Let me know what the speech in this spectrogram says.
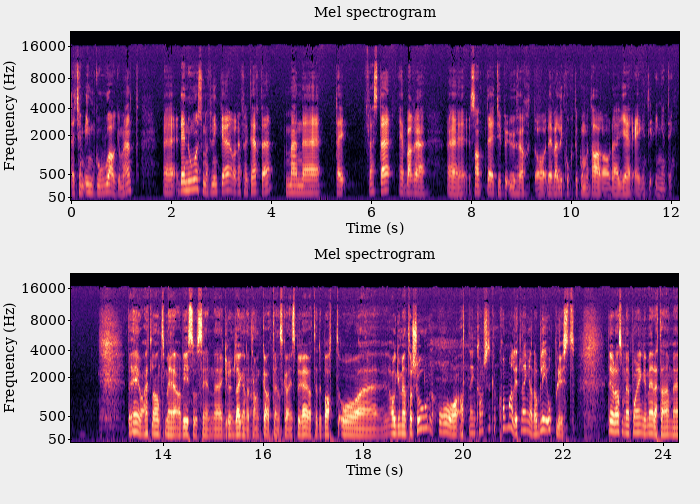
det kommer inn gode argument. Eh, det er noen som er flinke og reflekterte, men eh, de fleste er bare eh, sant? Det er type uhørt, og det er veldig korte kommentarer, og det gjør egentlig ingenting. Det er jo et eller annet med avisa sin grunnleggende tanke at en skal inspirere til debatt og uh, argumentasjon, og at en kanskje skal komme litt lenger og bli opplyst. Det er jo det som er poenget med dette her vi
